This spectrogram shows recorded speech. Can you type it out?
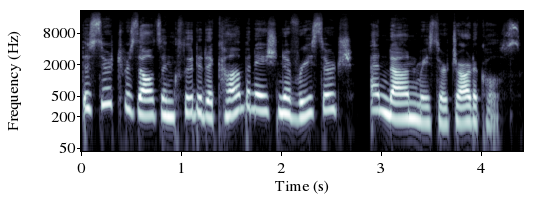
The search results included a combination of research and non research articles.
